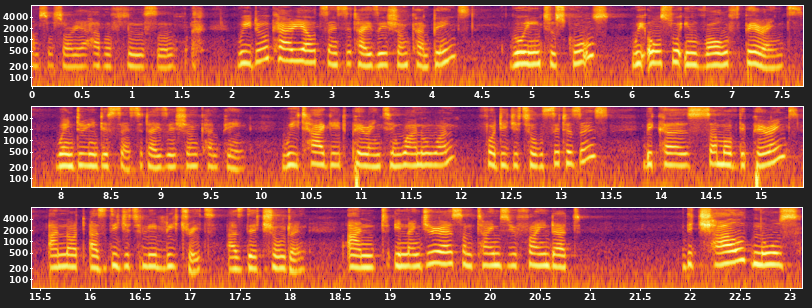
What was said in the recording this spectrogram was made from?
I'm so sorry, I have a flu, so. we do carry out sensitization campaigns, going to schools. We also involve parents when doing this sensitization campaign we target Parenting 101 for digital citizens because some of the parents are not as digitally literate as their children. And in Nigeria, sometimes you find that the child knows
